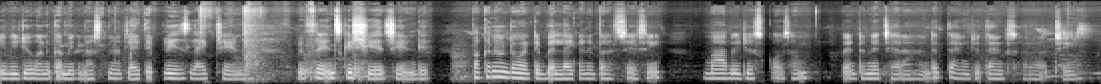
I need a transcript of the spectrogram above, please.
ఈ వీడియో కనుక మీకు నచ్చినట్లయితే ప్లీజ్ లైక్ చేయండి మీ ఫ్రెండ్స్కి షేర్ చేయండి. పక్కన ఉన్నటువంటి బెల్ ఐకాన్ని ప్రెస్ చేసి మా వీడియోస్ కోసం వెంటనే చేరాలంటే thank you thanks for watching.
